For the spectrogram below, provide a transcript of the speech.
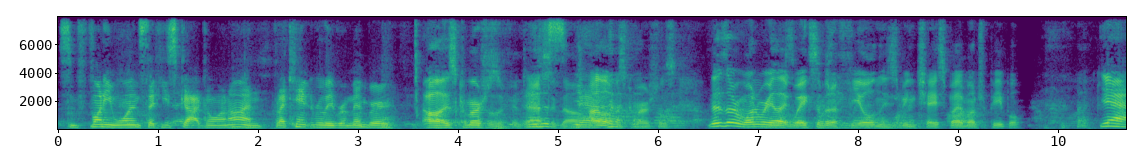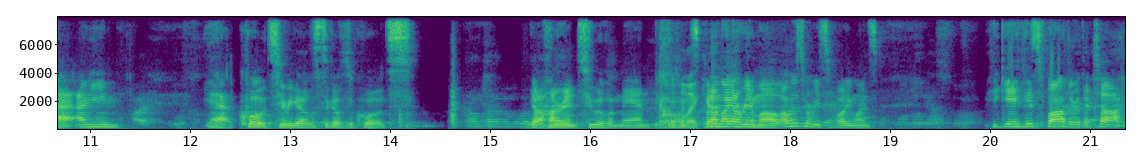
some funny ones that he's got going on? But I can't really remember. Oh, his commercials are fantastic, just- though. yeah. I love his commercials. Is there one where he like wakes up in a field and he's being chased by a bunch of people? Yeah, I mean, yeah, quotes. Here we go. Let's look up some quotes. We got 102 of them, man. Oh my But I'm not gonna read them all. I'm just gonna read some funny ones. He gave his father the talk.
